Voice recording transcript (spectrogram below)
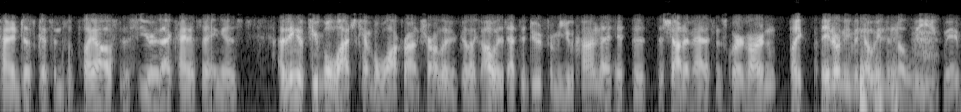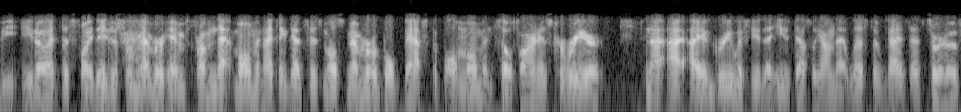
kind of just gets into the playoffs this year, that kind of thing, is I think if people watch Kemba Walker on Charlotte and be like, oh, is that the dude from UConn that hit the the shot at Madison Square Garden? Like they don't even know he's in the league. Maybe you know at this point they just remember him from that moment. I think that's his most memorable basketball moment so far in his career. And I, I, I agree with you that he's definitely on that list of guys that sort of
